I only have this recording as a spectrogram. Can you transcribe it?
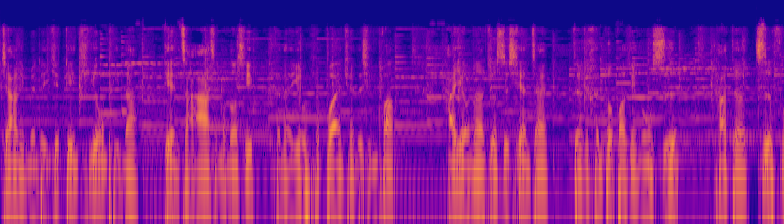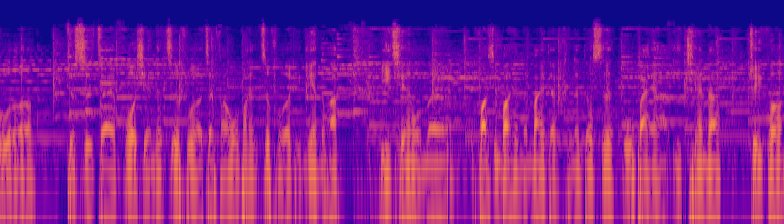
家里面的一些电器用品啊、电闸啊，什么东西可能有一些不安全的情况。还有呢，就是现在这个很多保险公司，它的自付额，就是在火险的自付额，在房屋保险的自付额里面的话，以前我们华兴保险都卖的可能都是五百啊、一千啊，最高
